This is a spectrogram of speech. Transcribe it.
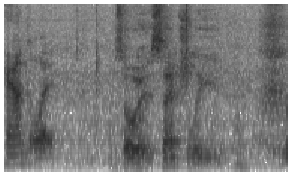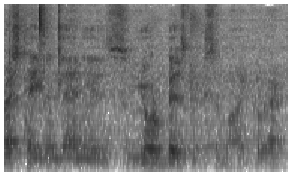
handle it. So essentially, Rest Haven then is your business, am I correct?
